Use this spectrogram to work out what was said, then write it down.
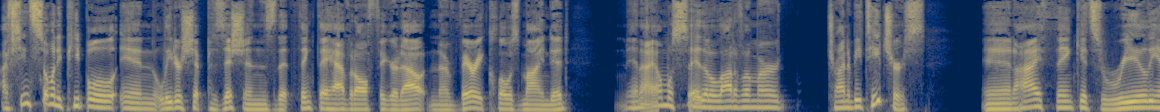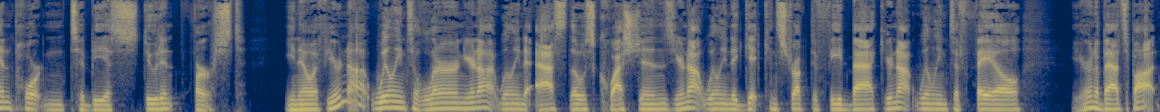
I've seen so many people in leadership positions that think they have it all figured out and are very close minded. And I almost say that a lot of them are trying to be teachers. And I think it's really important to be a student first. You know, if you're not willing to learn, you're not willing to ask those questions, you're not willing to get constructive feedback, you're not willing to fail, you're in a bad spot.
